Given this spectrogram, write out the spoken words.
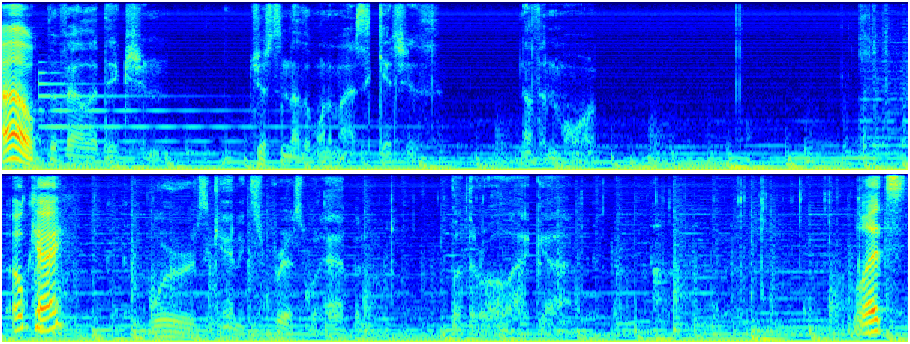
oh, The valediction. Just another one of my sketches. Nothing more. okay. Words can't express what happened, but they're all I got. Let's.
